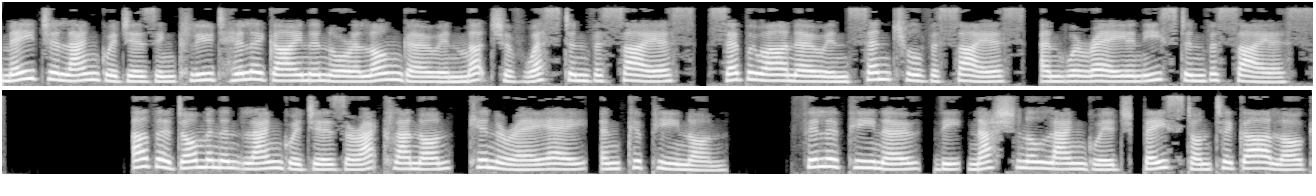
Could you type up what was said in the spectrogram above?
Major languages include Hiligaynon or Ilonggo in much of western Visayas, Cebuano in central Visayas, and Waray in eastern Visayas. Other dominant languages are Aklanon, Kinaray-a, and Capiznon. Filipino, the national language based on Tagalog,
